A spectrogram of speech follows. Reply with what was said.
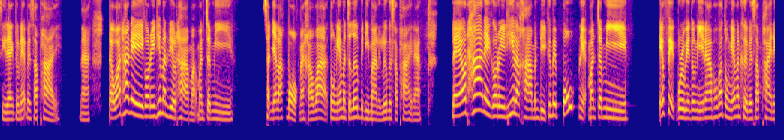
สีแดงตรงเนี้ยเป็นซัพพลายนะแต่ว่าถ้าในกรณีที่มันเรียลไทม์อะมันจะมีสัญลักษณ์บอกนะคะว่าตรงเนี้ยมันจะเริ่มเป็นดีมานหรือเริ่มเป็นซัพพลายนะ แล้วถ้าในกรณีที่ราคามันดีดขึ้นไปปุ๊บเนี่ยมันจะมีเอฟเฟกต์บริเวณตรงนี้นะคะเพราะว่าตรงเนี้ยมันเคยเป็นซัพพลายใน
